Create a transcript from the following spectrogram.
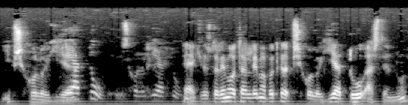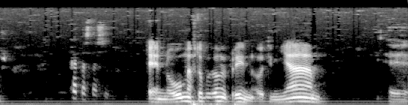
Η ψυχολογία. του. Η ψυχολογία του. Ναι, και το λέμε όταν λέμε από την ψυχολογία του ασθενούς. Κατάστασή του. Εννοούμε αυτό που είπαμε πριν, ότι μια ε,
